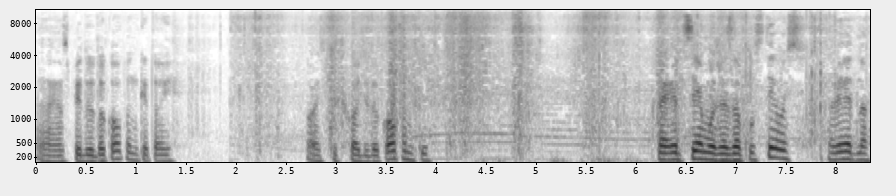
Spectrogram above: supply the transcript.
Зараз піду до копанки той. Ось підходжу до копанки. Перед цим уже запустилось, видно,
